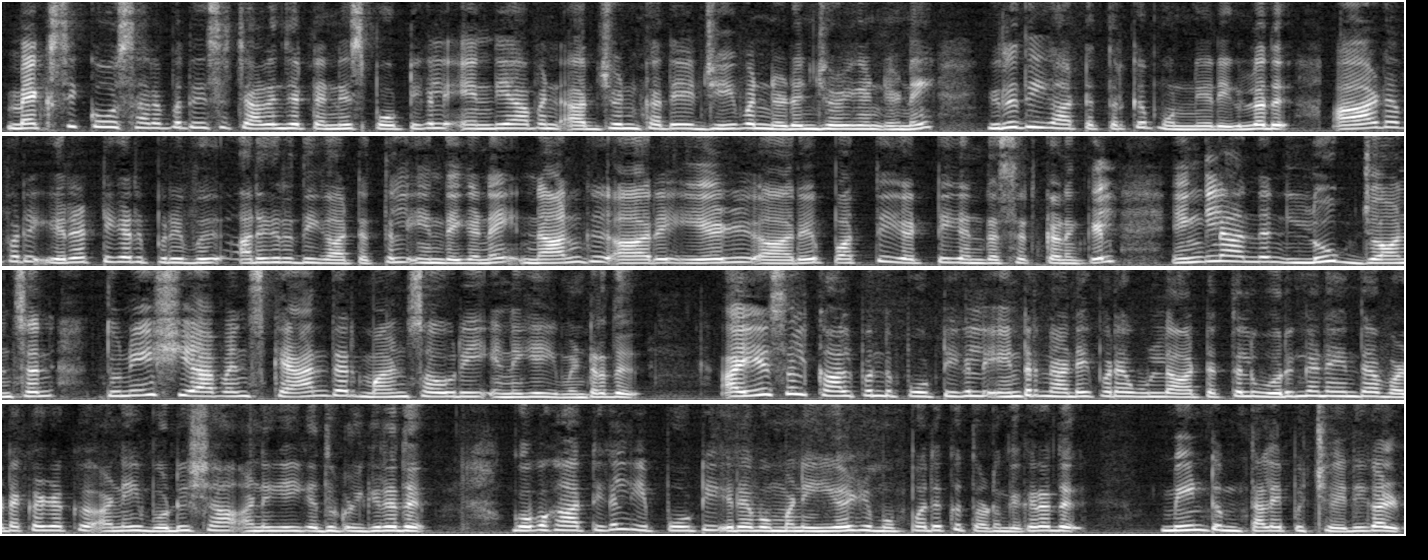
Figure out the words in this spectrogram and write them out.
மெக்சிகோ சர்வதேச சேலஞ்சர் டென்னிஸ் போட்டியில் இந்தியாவின் அர்ஜுன் கதே ஜீவன் நெடுஞ்செழியன் இணை இறுதி ஆட்டத்திற்கு முன்னேறியுள்ளது. ஆடவர் இரட்டையர் பிரிவு அரையிறுதி ஆட்டத்தில் இந்த இணை நான்கு ஆறு ஏழு ஆறு பத்து எட்டு என்ற செட் கணக்கில் இங்கிலாந்தின் லூக் ஜான்சன் துனிஷியாவின் ஸ்கேந்தர் மன்சௌரி இணையை வென்றது. ஐஎஸ்எல் கால்பந்து போட்டியில் இன்று நடைபெற உள்ள ஆட்டத்தில் ஒருங்கிணைந்த வடகிழக்கு அணி ஒடிஷா அணியை எதிர்கொள்கிறது. குவஹாத்தியில் இப்போட்டி இரவு மணி ஏழு முப்பதுக்கு தொடங்குகிறது. மீண்டும் தலைப்புச் செய்திகள்.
